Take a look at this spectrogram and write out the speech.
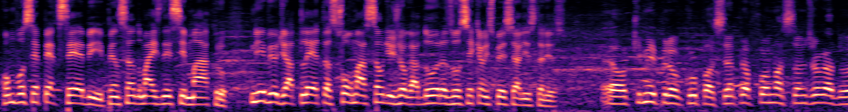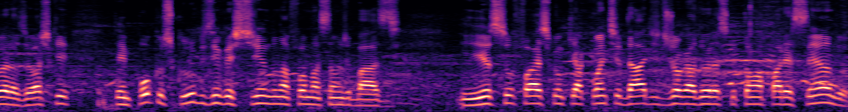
Como você percebe, pensando mais nesse macro, nível de atletas, formação de jogadoras, você que é um especialista nisso? É, o que me preocupa sempre é a formação de jogadoras. Eu acho que tem poucos clubes investindo na formação de base. E isso faz com que a quantidade de jogadoras que estão aparecendo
